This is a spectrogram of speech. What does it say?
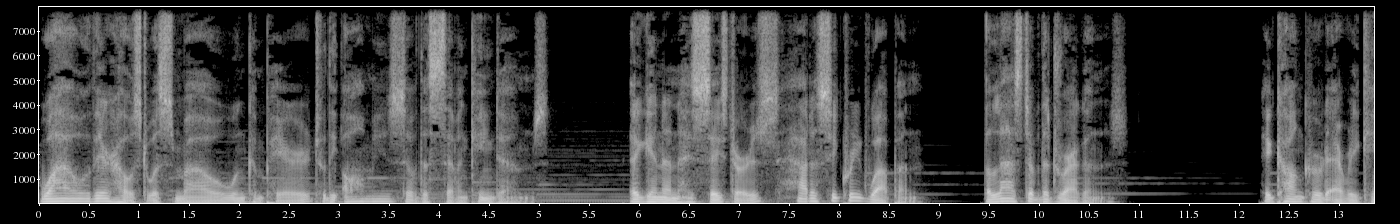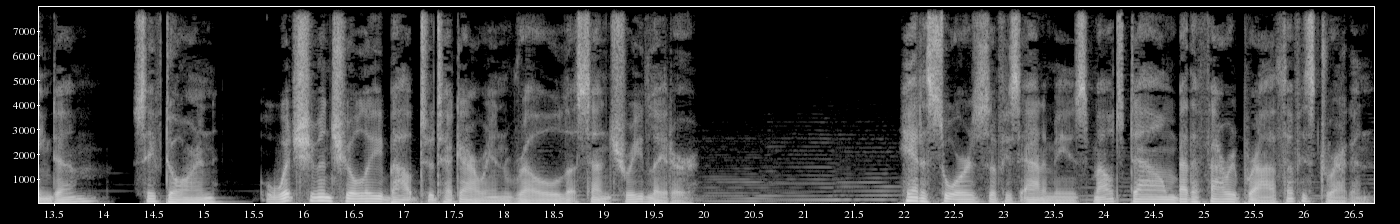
While their host was small when compared to the armies of the Seven Kingdoms, Aegon and his sisters had a secret weapon, the last of the dragons. He conquered every kingdom, save Dorne, which eventually bowed to Targaryen rule a century later. He had the swords of his enemies melted down by the fiery breath of his dragon,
